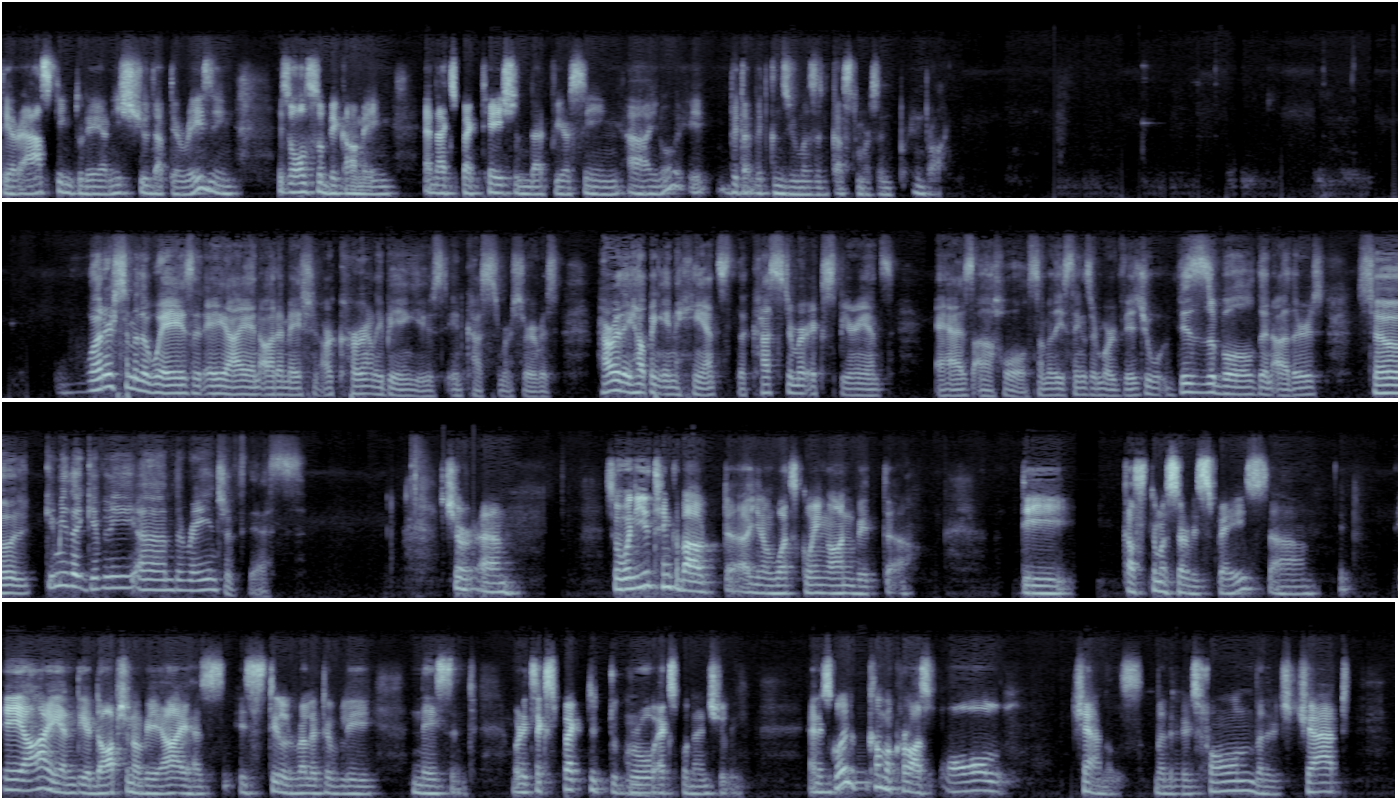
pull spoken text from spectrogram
they're asking today, an issue that they're raising, is also becoming an expectation that we are seeing, uh, you know, it, with, with consumers and customers in, in broad. What are some of the ways that AI and automation are currently being used in customer service? How are they helping enhance the customer experience as a whole? Some of these things are more visual, visible than others. So, give me the give me um, the range of this. Sure. Um, so when you think about uh, you know what's going on with uh, the customer service space, um, AI and the adoption of AI has is still relatively nascent, but it's expected to grow exponentially. And it's going to come across all channels, whether it's phone, whether it's chat,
